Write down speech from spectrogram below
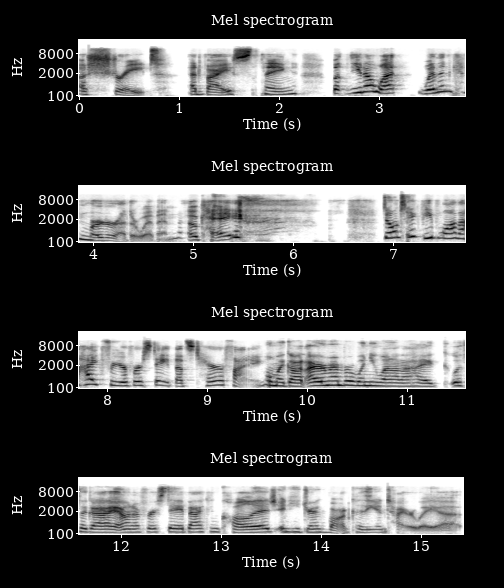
a straight advice thing, but you know what? Women can murder other women, okay? Don't take people on a hike for your first date. That's terrifying. Oh my god, I remember when you went on a hike with a guy on a first date back in college and he drank vodka the entire way up.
